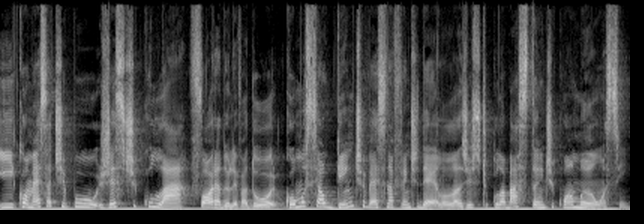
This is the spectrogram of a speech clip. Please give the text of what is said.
e começa a tipo gesticular fora do elevador como se alguém tivesse na frente dela. Ela gesticula bastante com a mão assim.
